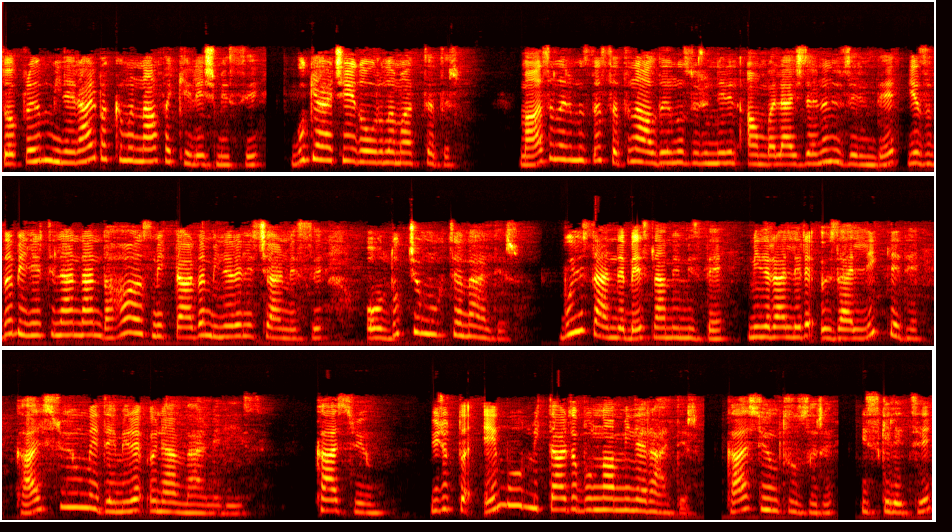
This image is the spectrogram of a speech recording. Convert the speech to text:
toprağın mineral bakımından fakirleşmesi bu gerçeği doğrulamaktadır. Mağazalarımızda satın aldığımız ürünlerin ambalajlarının üzerinde yazıda belirtilenden daha az miktarda mineral içermesi oldukça muhtemeldir. Bu yüzden de beslenmemizde minerallere özellikle de kalsiyum ve demire önem vermeliyiz. Kalsiyum, vücutta en bol miktarda bulunan mineraldir. Kalsiyum tuzları, iskeleti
